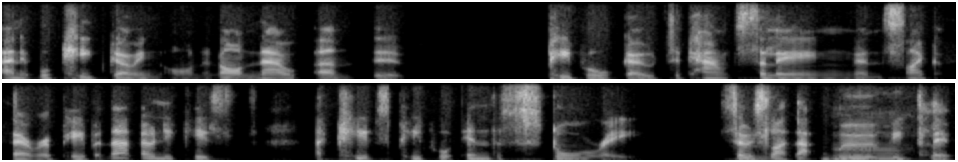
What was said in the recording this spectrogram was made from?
And it will keep going on and on. Now, um, the people go to counseling and psychotherapy, but that only keeps that keeps people in the story. So it's Mm. like that movie clip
